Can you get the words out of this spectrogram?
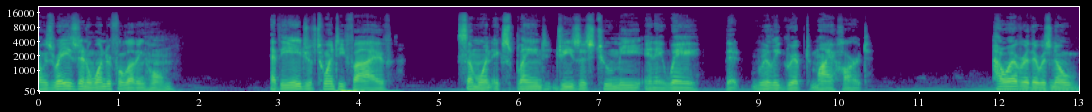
I was raised in a wonderful, loving home. At the age of 25, someone explained Jesus to me in a way that really gripped my heart. However, there was no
